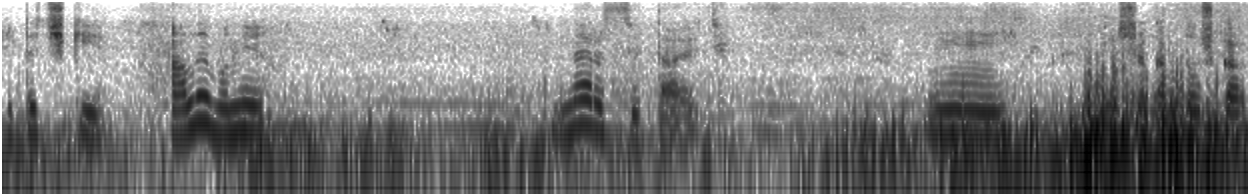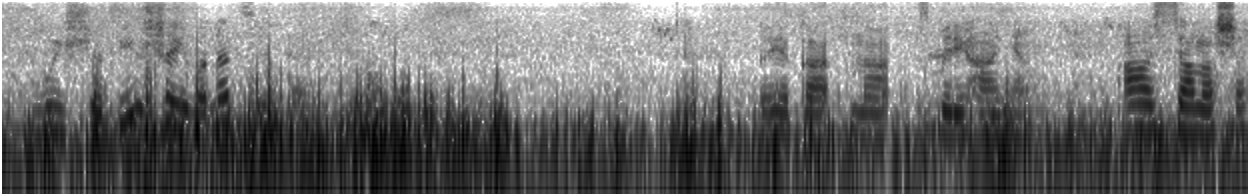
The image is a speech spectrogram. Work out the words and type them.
Квіточки. Але вони не розцвітають. Інша картошка вища, більша і вона цвіте. То яка на зберігання. А ось ця наша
